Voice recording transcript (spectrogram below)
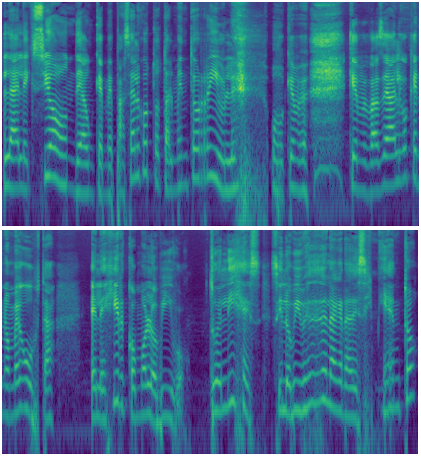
la elección de, aunque me pase algo totalmente horrible o que me, que me pase algo que no me gusta, elegir cómo lo vivo. Tú eliges si lo vives desde el agradecimiento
